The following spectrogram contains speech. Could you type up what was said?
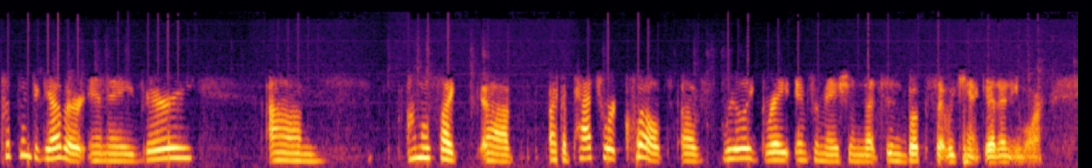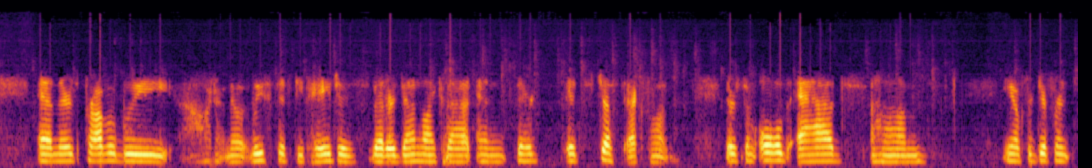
put them together in a very um, almost like uh, like a patchwork quilt of really great information that's in books that we can't get anymore. And there's probably oh, I don't know at least 50 pages that are done like that, and they're it's just excellent. There's some old ads, um, you know, for different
